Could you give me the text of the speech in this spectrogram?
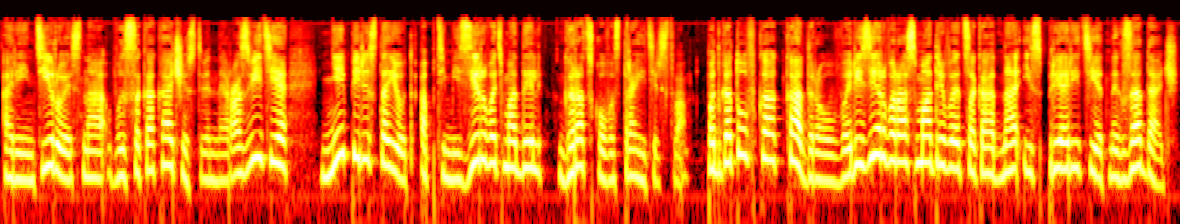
ориентируясь на высококачественное развитие, не перестает оптимизировать модель городского строительства. Подготовка кадрового резерва рассматривается как одна из приоритетных задач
